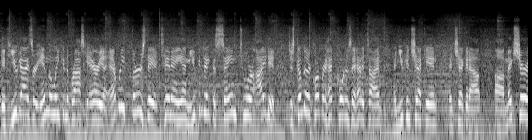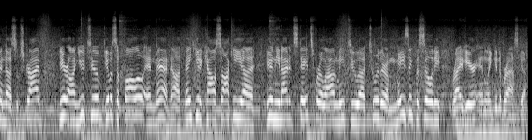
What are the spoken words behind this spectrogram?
If you guys are in the Lincoln, Nebraska area, every Thursday at 10 a.m., you can take the same tour I did. Just come to their corporate headquarters ahead of time and you can check in and check it out. Uh, make sure and uh, subscribe here on YouTube. Give us a follow. And man, uh, thank you to Kawasaki uh, here in the United States for allowing me to uh, tour their amazing facility right here in Lincoln, Nebraska.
